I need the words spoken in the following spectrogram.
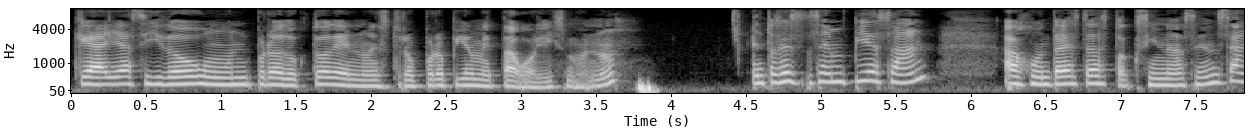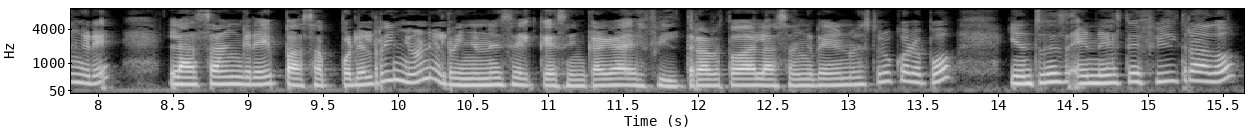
que haya sido un producto de nuestro propio metabolismo, ¿no? Entonces se empiezan a juntar estas toxinas en sangre, la sangre pasa por el riñón, el riñón es el que se encarga de filtrar toda la sangre de nuestro cuerpo. Y entonces en este filtrado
